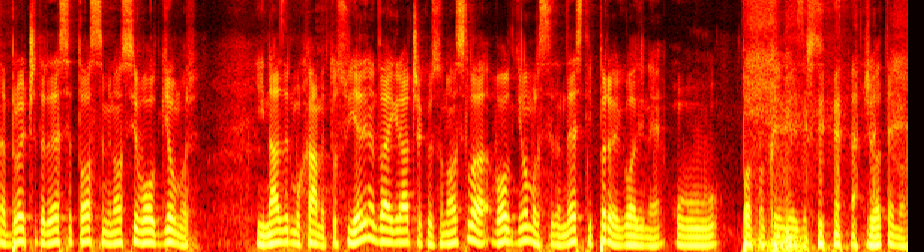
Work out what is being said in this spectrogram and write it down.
broj 48 je nosio Walt Gilmore i Nazir Muhamed. To su jedine dva igrača koji su nosila Walt Gilmore 71. godine u Portland Trail Blazers. Života imao.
